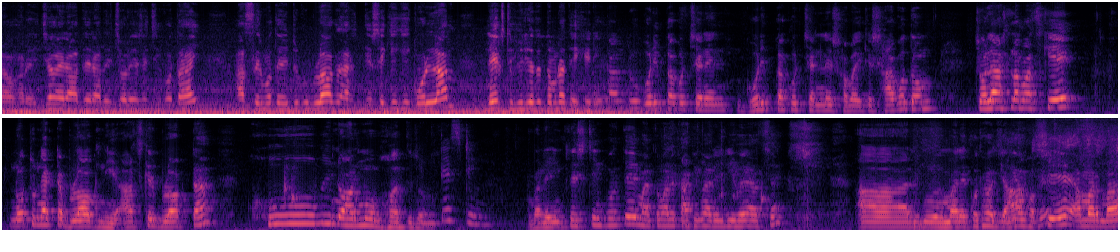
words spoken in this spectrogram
রাম হরে জয় রাধে রাধে চলে এসেছি কোথায়? আজকের মতো এইটুকু ব্লগ এসে কি কি করলাম নেক্সট ভিডিওতে তোমরা দেখে নিও। ওয়েলকাম টু গরিব কাকুর চ্যানেল গরিব কাকুর চ্যানেলে সবাইকে স্বাগতম। চলে আসলাম আজকে নতুন একটা ব্লগ নিয়ে। আজকের ব্লগটা খুবই নর্ম ভদ্র ইন্টারেস্টিং মানে ইন্টারেস্টিং বলতে মানে তোমাদের কাকিমা রেডি হয়ে আছে। আর মানে কোথাও যাওয়া হবে। আমার মা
